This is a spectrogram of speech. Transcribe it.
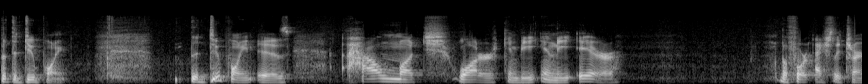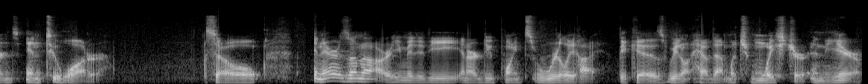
but the dew point. The dew point is how much water can be in the air before it actually turns into water. So in Arizona, our humidity and our dew point's really high because we don't have that much moisture in the air.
